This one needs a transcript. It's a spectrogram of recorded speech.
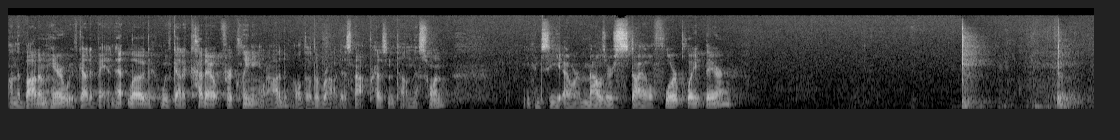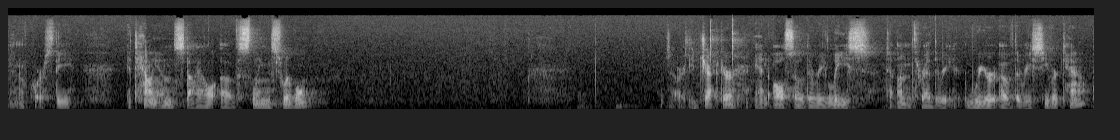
On the bottom here, we've got a bayonet lug. We've got a cutout for a cleaning rod, although the rod is not present on this one. You can see our Mauser style floor plate there. And of course the Italian style of sling swivel. Our ejector and also the release to unthread the re rear of the receiver cap.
